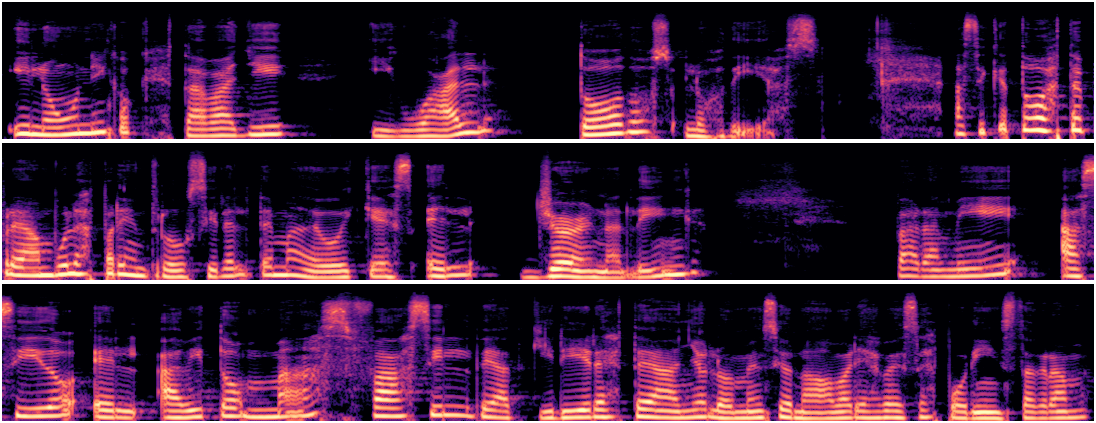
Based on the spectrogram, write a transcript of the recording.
y lo único que estaba allí igual todos los días. Así que todo este preámbulo es para introducir el tema de hoy, que es el journaling. Para mí ha sido el hábito más fácil de adquirir este año, lo he mencionado varias veces por Instagram.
